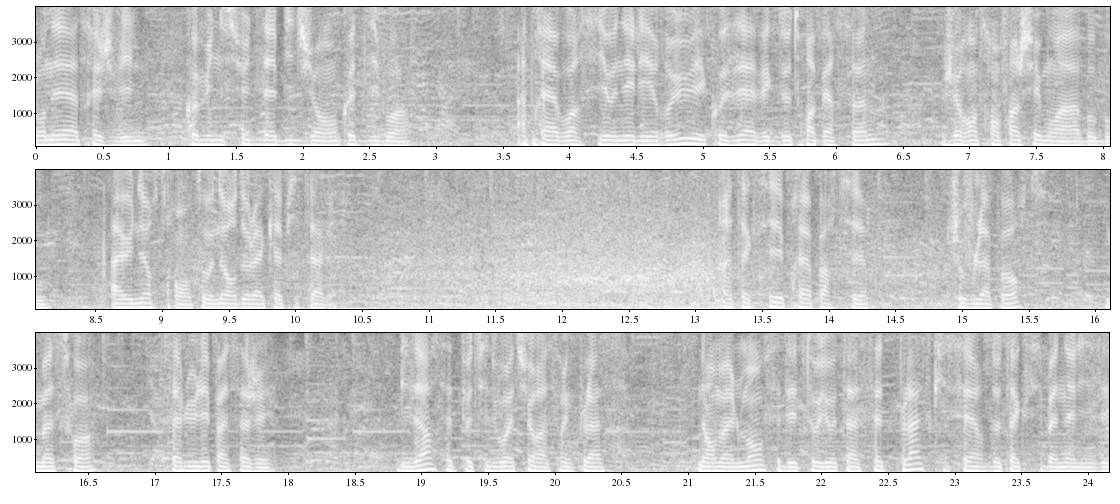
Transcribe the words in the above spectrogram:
Journée à Trècheville, commune sud d'Abidjan en Côte d'Ivoire. Après avoir sillonné les rues et causé avec deux trois personnes, je rentre enfin chez moi à Bobo, à 1h30 au nord de la capitale. Un taxi est prêt à partir. J'ouvre la porte, m'assois, salue les passagers. Bizarre cette petite voiture à 5 places. Normalement, c'est des Toyota 7 places qui servent de taxi banalisé.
